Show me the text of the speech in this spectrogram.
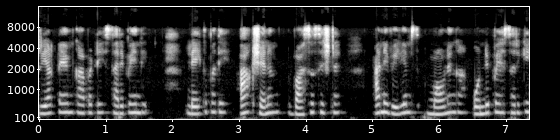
రియాక్ట్ అయ్యాం కాబట్టి సరిపోయింది. లేకపోతే ఆ క్షణం వాసు సిస్టర్ అని విలియమ్స్ మౌనంగా ఉండిపోయేసరికి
